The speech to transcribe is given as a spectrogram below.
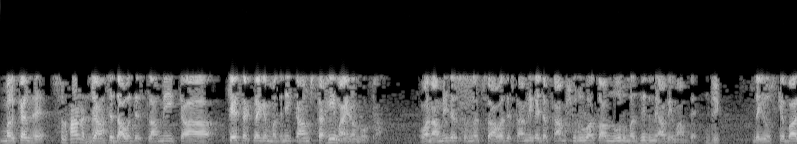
مرکز ہے۔ سبحان اللہ۔ جہاں سے دعوت اسلامی کا کہہ سکتے ہیں کہ مدنی کام صحیح معنوں میں اٹھا۔ ورنہ امیر سنت دعوت اسلامی کا جب کام شروع ہوا تو آپ نور مسجد میں آپ امام تھے۔ جی۔ لیکن اس کے بعد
